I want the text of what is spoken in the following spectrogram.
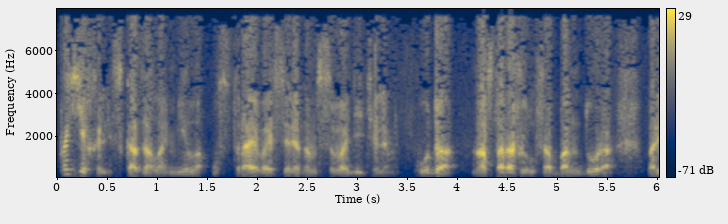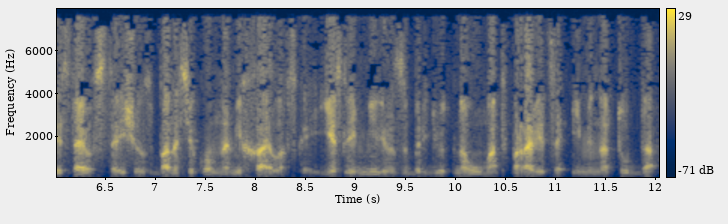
«Поехали», — сказала Мила, устраиваясь рядом с водителем. «Куда?» — насторожился Бандура, представив встречу с Бонасяком на Михайловской. Если Милев забредет на ум отправиться именно туда.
